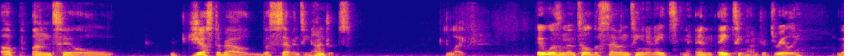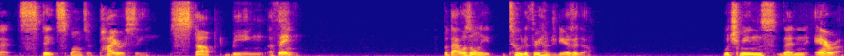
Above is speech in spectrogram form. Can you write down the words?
up until just about the 1700s. Like it wasn't until the 17 and 18 and 1800s really that state sponsored piracy stopped being a thing. But that was only two to three hundred years ago. Which means that an era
